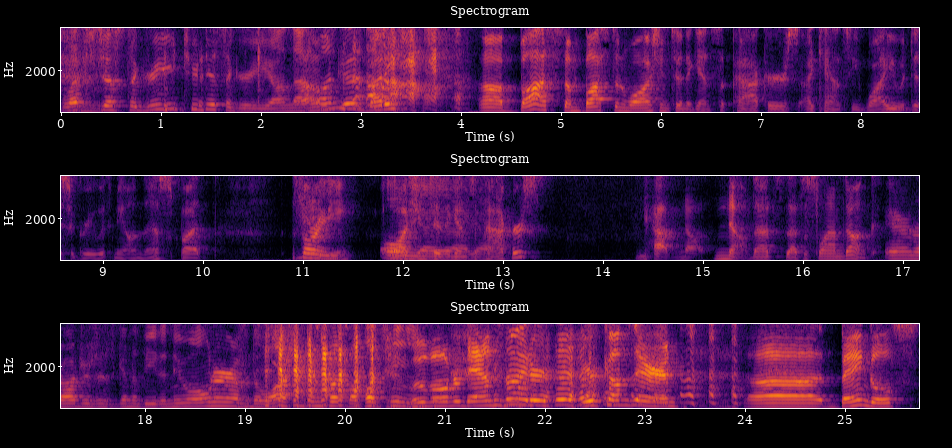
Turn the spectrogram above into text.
let's just agree to disagree on that Sounds one. good, buddy. uh, bust. I'm busting Washington against the Packers. I can't see why you would disagree with me on this, but Sorry. maybe. Oh, Washington yeah, yeah, against yeah. the Packers. Yeah, no. No, that's that's a slam dunk. Aaron Rodgers is going to be the new owner of the Washington football team. Move over, Dan Snyder. Here comes Aaron. Uh, Bengals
